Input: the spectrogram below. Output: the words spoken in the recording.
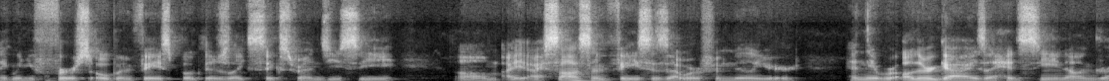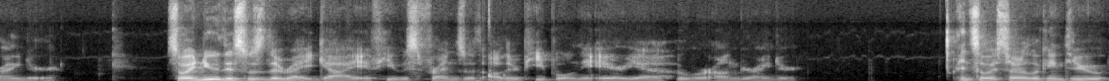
Like when you first open Facebook, there's like six friends you see um, I, I saw some faces that were familiar, and they were other guys I had seen on Grindr. So I knew this was the right guy if he was friends with other people in the area who were on Grindr. And so I started looking through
